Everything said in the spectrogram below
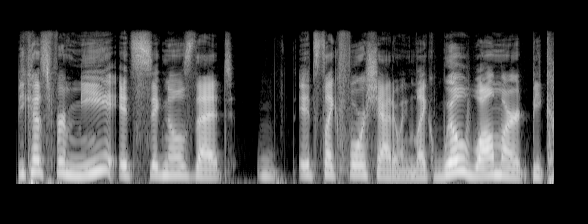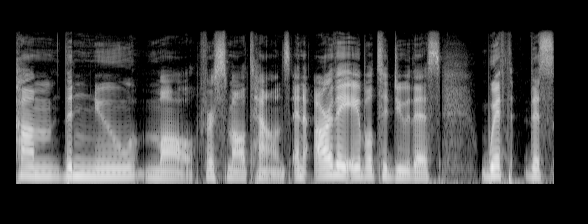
because for me, it signals that it's like foreshadowing. Like, will Walmart become the new mall for small towns? And are they able to do this with this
